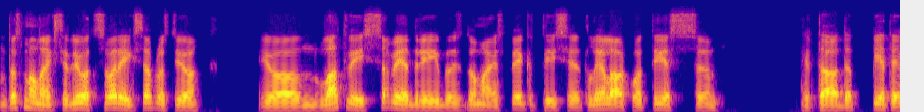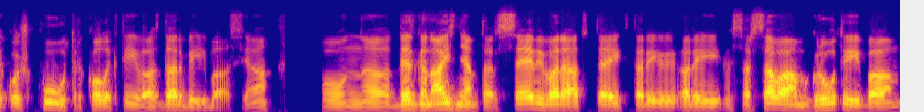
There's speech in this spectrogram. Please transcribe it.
Un tas, man liekas, ir ļoti svarīgi saprast, jo, jo Latvijas sabiedrība, es domāju, jūs piekritīsiet, lielākoties ir tāda pietiekoši kūtra kolektīvās darbībās. Ja? Un diezgan aizņemta ar sevi, varētu teikt, arī, arī ar savām grūtībām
